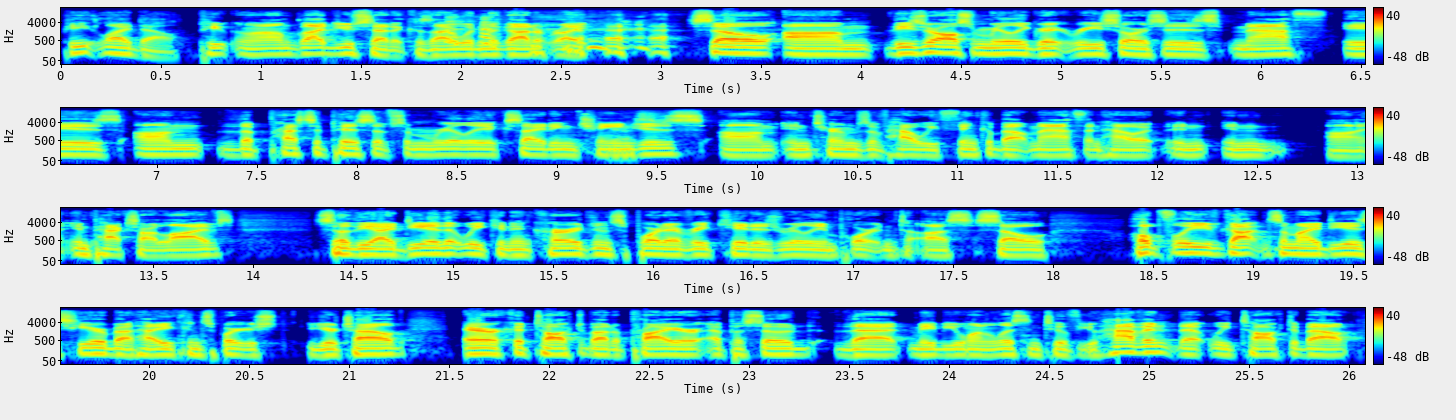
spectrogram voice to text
Pete Liljedahl. Pete, well, I'm glad you said it because I wouldn't have got it right. so um, these are all some really great resources. Math is on the precipice of some really exciting changes um, in terms of how we think about math and how it in, in, uh, impacts our lives. So the idea that we can encourage and support every kid is really important to us. So hopefully you've gotten some ideas here about how you can support your, your child. Erica talked about a prior episode that maybe you want to listen to if you haven't that we talked about.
